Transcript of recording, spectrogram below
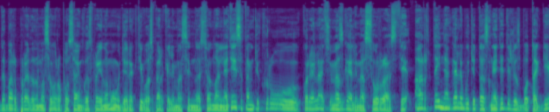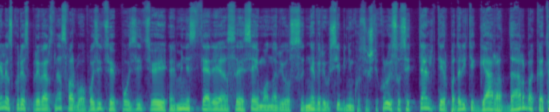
dabar pradedamas ES prieinamumų direktyvos perkelimas į nacionalinę teisę, tam tikrų koreliacijų mes galime surasti. Ar tai negali būti tas nedidelis botagėlis, kuris privers nesvarbu opozicijoje, pozicijoje, ministerijas, Seimo narius, nevyriausybininkus iš tikrųjų susitelkti ir padaryti gerą darbą, kad,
